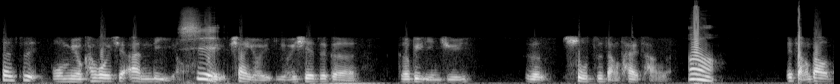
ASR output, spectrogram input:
甚至我们有看过一些案例哦，是。像有有一些这个隔壁邻居，这个树枝长太长了，嗯，你长到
